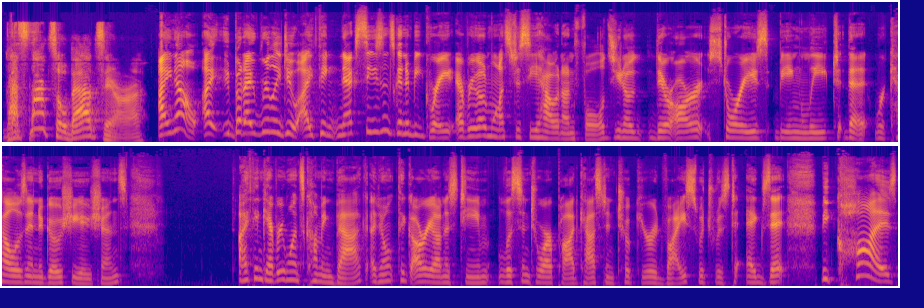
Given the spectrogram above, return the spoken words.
That's not so bad, Sarah. I know, I but I really do. I think next season's going to be great. Everyone wants to see how it unfolds. You know, there are stories being leaked that Raquel is in negotiations. I think everyone's coming back. I don't think Ariana's team listened to our podcast and took your advice, which was to exit, because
